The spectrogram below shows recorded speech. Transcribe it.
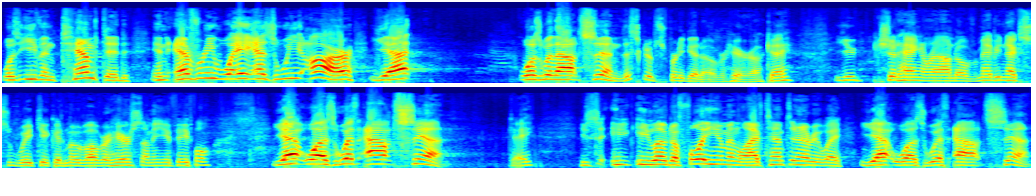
was even tempted in every way as we are, yet was without sin. This group's pretty good over here, okay? You should hang around over. Maybe next week you could move over here, some of you people. Yet was without sin, okay? He's, he, he lived a fully human life, tempted in every way, yet was without sin.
